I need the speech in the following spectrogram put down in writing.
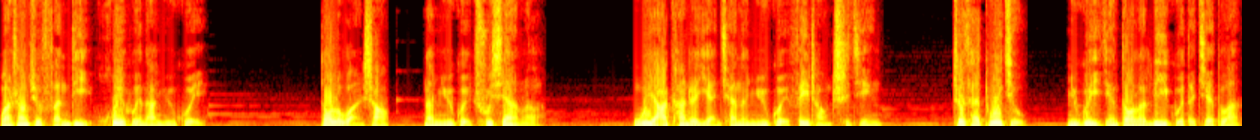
晚上去坟地会会那女鬼。到了晚上，那女鬼出现了。无涯看着眼前的女鬼，非常吃惊。这才多久，女鬼已经到了厉鬼的阶段。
